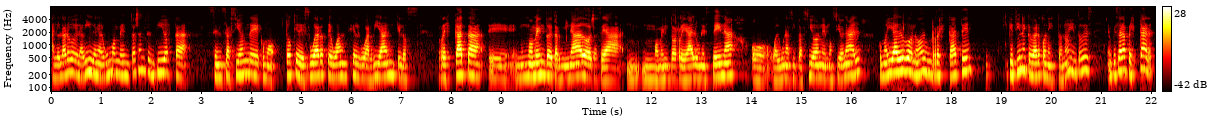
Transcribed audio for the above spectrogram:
a lo largo de la vida, en algún momento, hayan sentido esta sensación de como toque de suerte o ángel guardián que los rescata eh, en un momento determinado, ya sea un momento real, una escena o, alguna situación emocional, como hay algo ¿no? de un rescate que tiene que ver con esto, ¿no? Y entonces empezar a pescar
